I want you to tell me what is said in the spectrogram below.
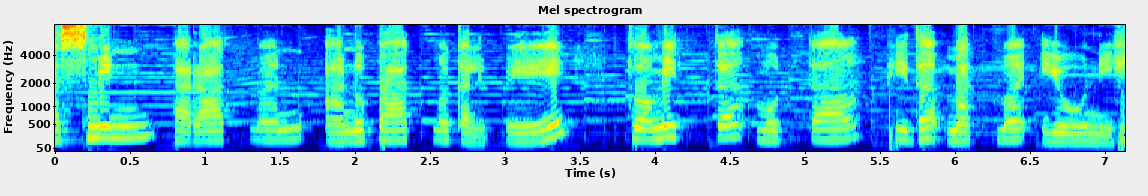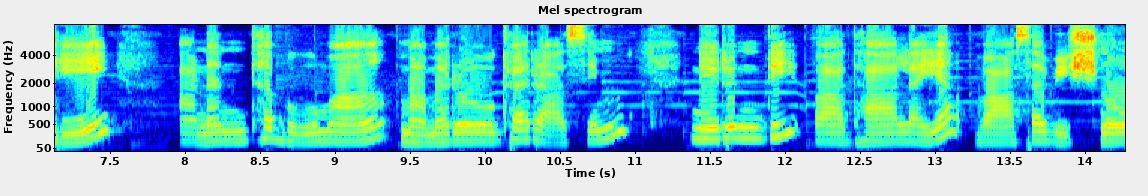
அஸ்மின் பராத்மன் அனுபாத்ம கல்பே துவமித்த முத்தா பித மத்ம யோனிகி பூமா மமரோகராசிம் நிருந்தி வாதாலய வாச விஷ்ணு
